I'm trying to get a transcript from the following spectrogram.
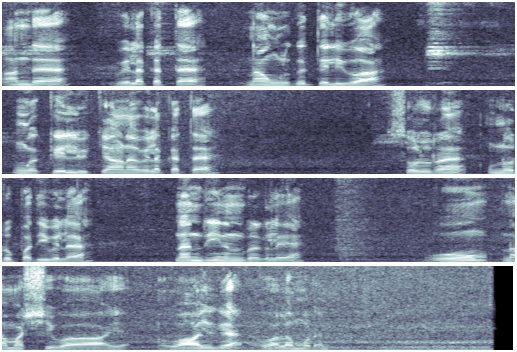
அந்த விளக்கத்தை நான் உங்களுக்கு தெளிவாக உங்கள் கேள்விக்கான விளக்கத்தை சொல்கிறேன் இன்னொரு பதிவில். நன்றி நண்பர்களே. ஓம் நம சிவாய. வாழ்க வளமுடன்.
